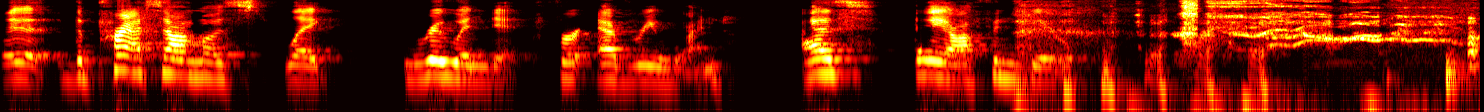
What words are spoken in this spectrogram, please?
the, the press almost like ruined it for everyone, as they often do.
